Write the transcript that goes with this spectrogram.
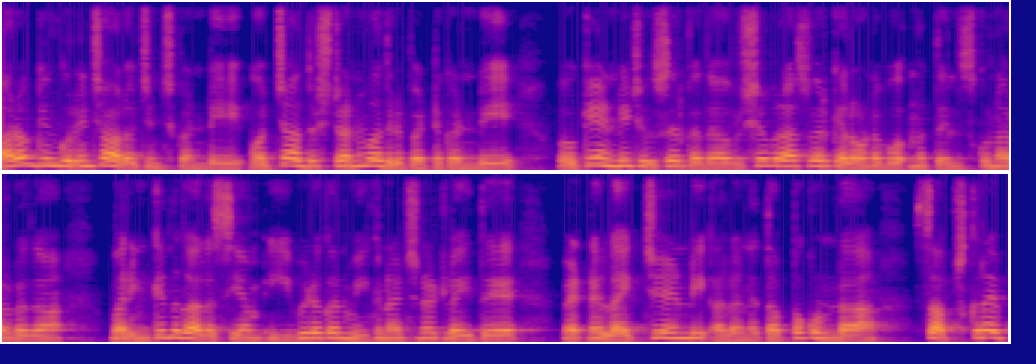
ఆరోగ్యం గురించి ఆలోచించకండి. వచ్చే అదృష్టాన్ని వదిలిపెట్టకండి. ఓకే అండి చూశారు కదా వృషభ రాశి వారికి ఎలా ఉండబోతుందో తెలుసుకున్నారు కదా. మరి ఇంకెందుకు ఆలస్యం? ఈ వీడియో కానీ మీకు నచ్చినట్లయితే వెంటనే లైక్ చేయండి అలానే తప్పకుండా సబ్స్క్రైబ్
